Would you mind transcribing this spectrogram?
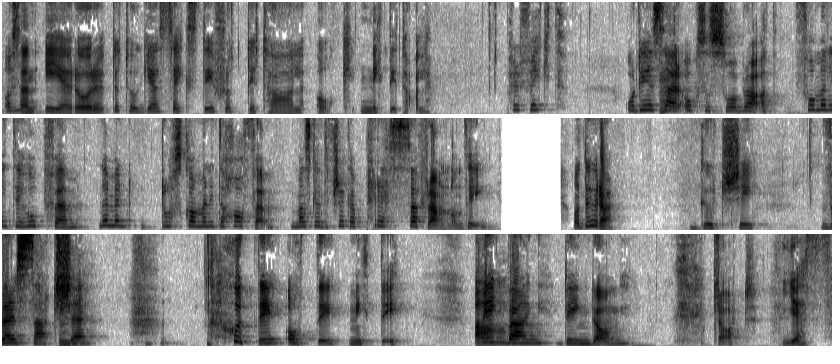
Och sen eror, då tog jag 60, 70-tal och 90-tal. Perfekt. Och det är så här också så bra att får man inte ihop fem, nej men då ska man inte ha fem. Man ska inte försöka pressa fram någonting. Och du då? Gucci, Versace, 70, 80, 90. Ja. Bing bang, ding dong. Klart. Yes.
